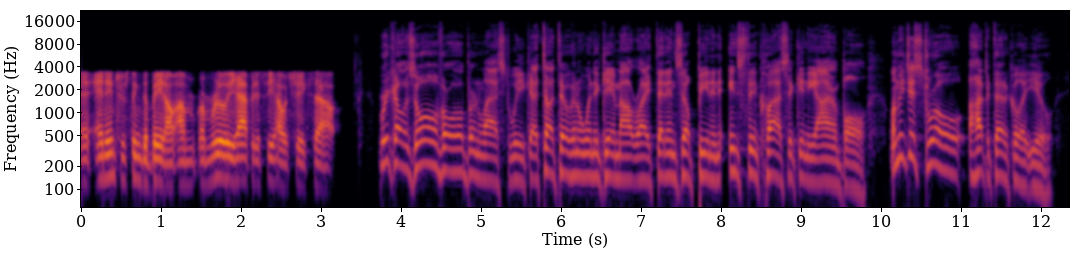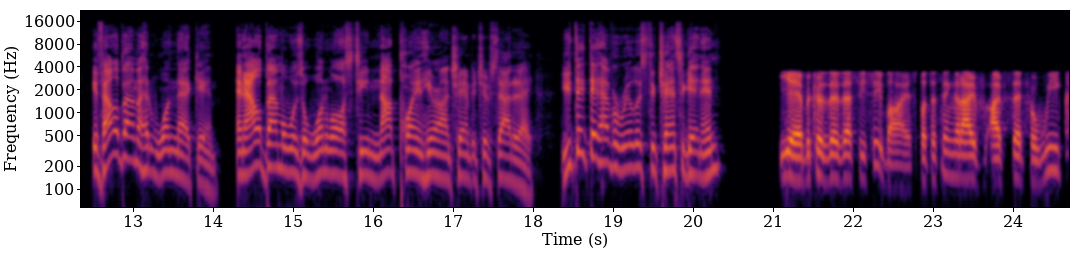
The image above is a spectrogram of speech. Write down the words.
a, an interesting debate. I'm I'm really happy to see how it shakes out. Rico was all over Auburn last week. I thought they were going to win the game outright. That ends up being an instant classic in the Iron Bowl. Let me just throw a hypothetical at you. If Alabama had won that game and Alabama was a one loss team not playing here on Championship Saturday, you think they'd have a realistic chance of getting in? Yeah, because there's SEC bias. But the thing that I've I've said for weeks,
